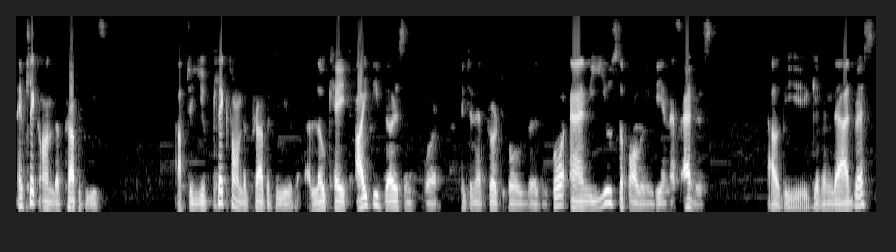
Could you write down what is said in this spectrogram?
And click on the properties. After you've clicked on the properties, locate IP version 4, Internet Protocol version 4, and use the following DNS address I'll be given the address.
